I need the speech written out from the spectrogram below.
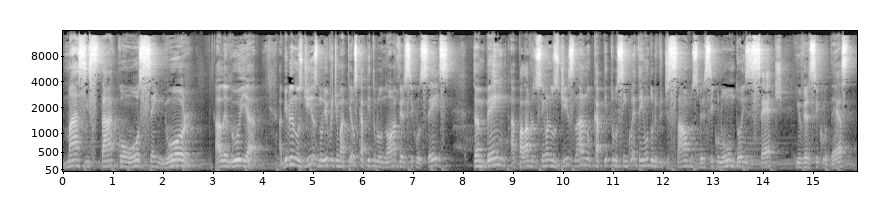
mas está com o Senhor. Aleluia. A Bíblia nos diz no livro de Mateus, capítulo 9, versículo 6, também a palavra do Senhor nos diz lá no capítulo 51 do livro de Salmos, versículo 1, 2 e 7 e o versículo 10.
